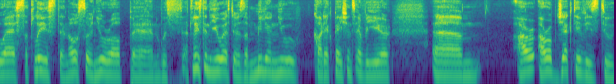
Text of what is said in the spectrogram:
U.S. at least, and also in Europe. And with at least in the U.S., there's a million new cardiac patients every year. Um, our, our objective is to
